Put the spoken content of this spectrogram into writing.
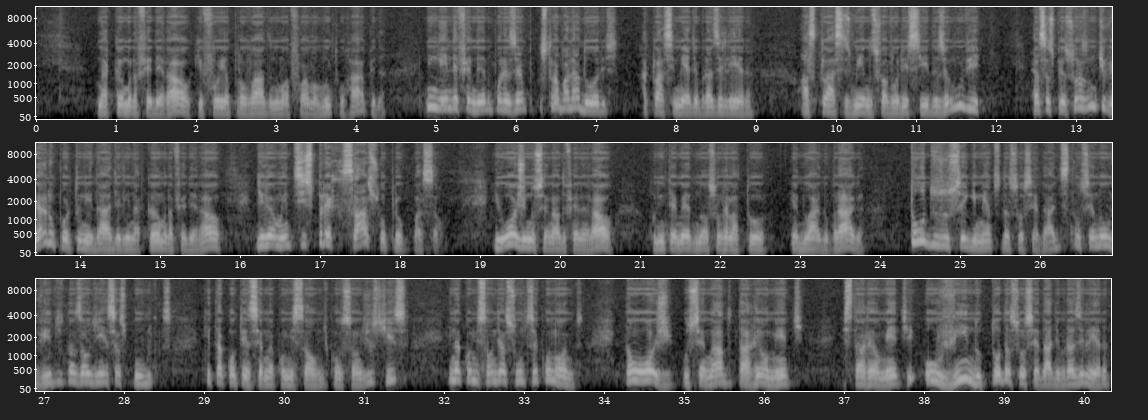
na Câmara Federal, que foi aprovado de uma forma muito rápida, ninguém defendendo, por exemplo, os trabalhadores, a classe média brasileira, as classes menos favorecidas. Eu não vi. Essas pessoas não tiveram oportunidade ali na Câmara Federal de realmente se expressar a sua preocupação. E hoje no Senado Federal, por intermédio do nosso relator Eduardo Braga, todos os segmentos da sociedade estão sendo ouvidos nas audiências públicas que está acontecendo na Comissão de Constituição e Justiça e na Comissão de Assuntos Econômicos. Então hoje o Senado está realmente, está realmente ouvindo toda a sociedade brasileira,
